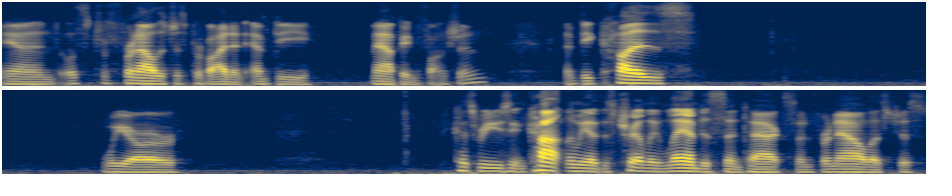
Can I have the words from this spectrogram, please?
And let's for now let's just provide an empty mapping function. And because we are because we're using Kotlin, we have this trailing lambda syntax, and for now, let's just,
